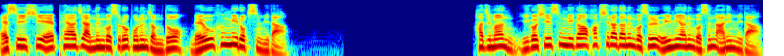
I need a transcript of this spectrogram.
SEC에 패하지 않는 것으로 보는 점도 매우 흥미롭습니다. 하지만 이것이 승리가 확실하다는 것을 의미하는 것은 아닙니다.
